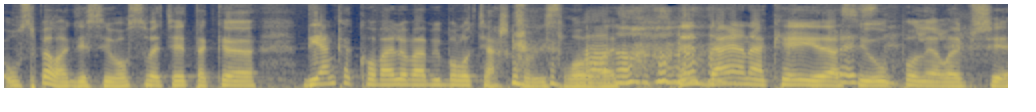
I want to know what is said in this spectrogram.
uspela kde si vo svete, tak e, Dianka Kovaľová by bolo ťažko vyslovať. Ne? Diana Kay je asi úplne lepšie.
